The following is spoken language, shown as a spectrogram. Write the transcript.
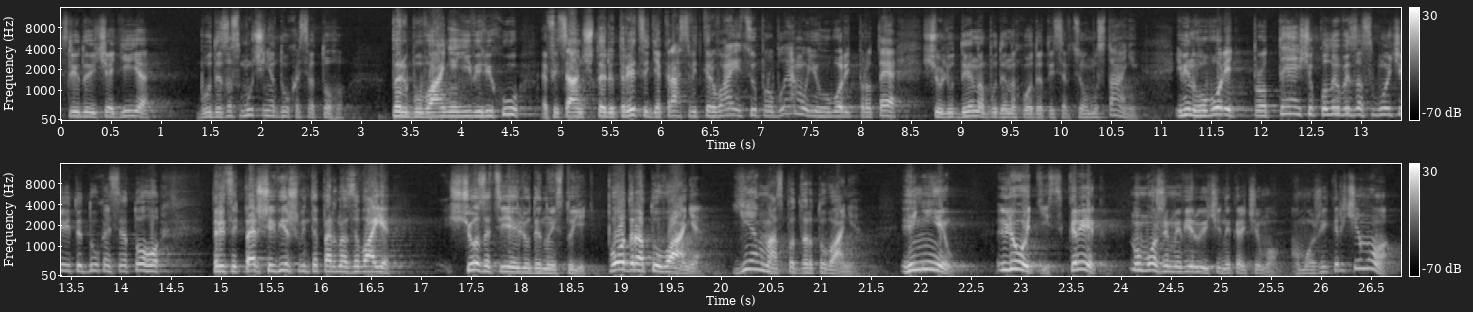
слідуюча дія буде засмучення Духа Святого. Перебування її в гріху, Ефесян 4.30 якраз відкриває цю проблему і говорить про те, що людина буде знаходитися в цьому стані. І він говорить про те, що коли ви засмучуєте Духа Святого, 31 вірш він тепер називає, що за цією людиною стоїть. Подратування. Є в нас подратування. Гнів, лютість, крик. Ну, може, ми віруючи не кричимо, а може і кричимо.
